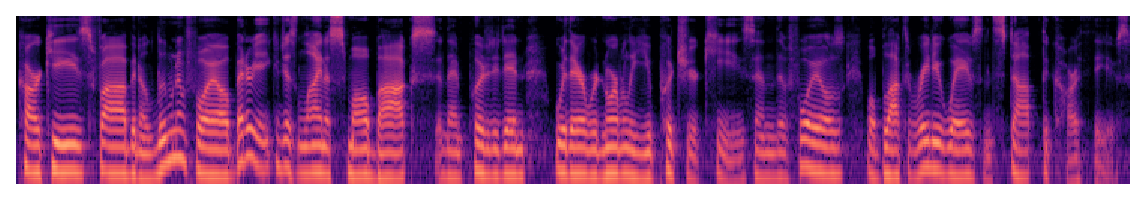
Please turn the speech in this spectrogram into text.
car keys fob in aluminum foil. Better yet, you can just line a small box and then put it in where there where normally you put your keys. And the foils will block the radio waves and stop the car thieves.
